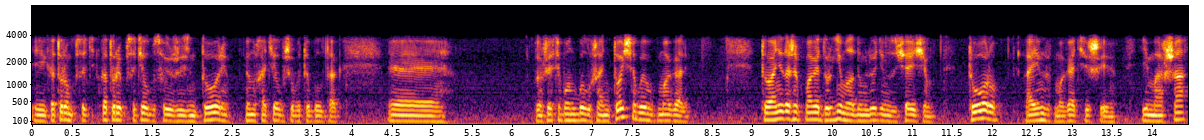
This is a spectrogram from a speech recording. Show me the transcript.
и которым, который посвятил бы свою жизнь Торе, и он хотел бы, чтобы это было так, э, Потому что если бы он был уж, они точно бы ему помогали, то они должны помогать другим молодым людям, изучающим Тору, а именно помогать Ишиве. И Марша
